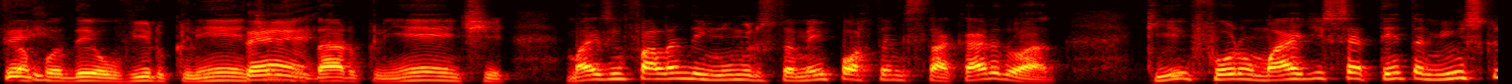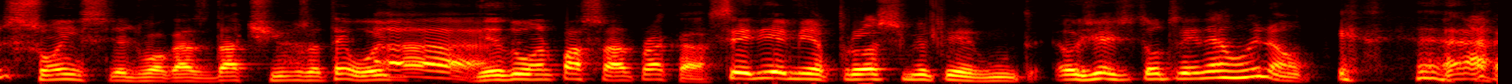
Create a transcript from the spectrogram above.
Para poder ouvir o cliente, Tem. ajudar o cliente. Mas em falando em números também, é importante destacar, Eduardo, que foram mais de 70 mil inscrições de advogados dativos até hoje, Ah. desde o ano passado para cá. Seria a minha próxima pergunta. Ô, gente, então o treino é ruim, não.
